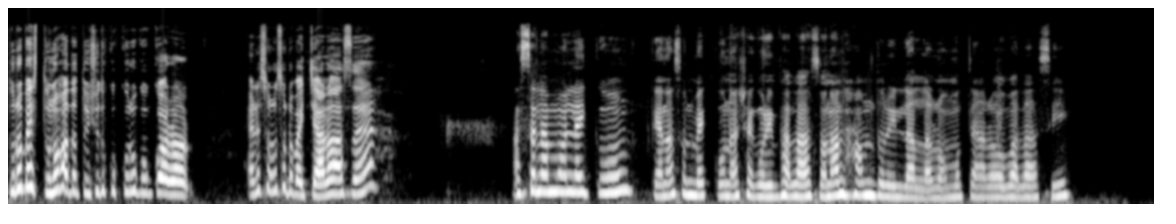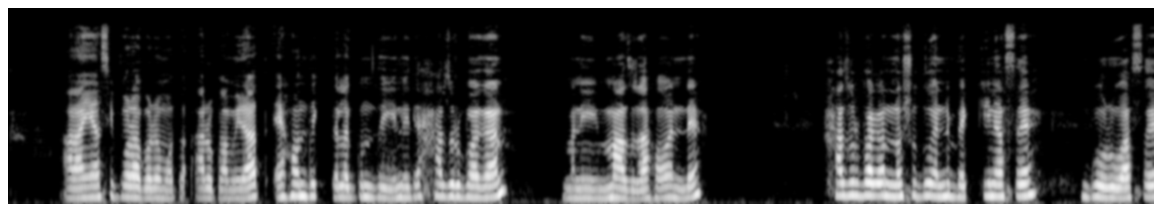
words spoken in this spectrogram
তোরও বেশ তুনো হতো তুই শুধু কুকুর কুকুর এটা ছোটো ছোটো বাচ্চা আরও আছে। আসসালামু আলাইকুম। কেন আছেন বেকুন আশা করি ভালো আছেন? আলহামদুলিল্লাহ আল্লাহ রহমতে আরও ভালো আছি। আর আই আছি বরাবরের মতো আরব আমিরাত এখন দেখতে লাগুন এটা হাজুর বাগান মানে মাজরা হয় এনে। হাজুর বাগান ন শুধু এনে বেকিন আছে, গরু আছে,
